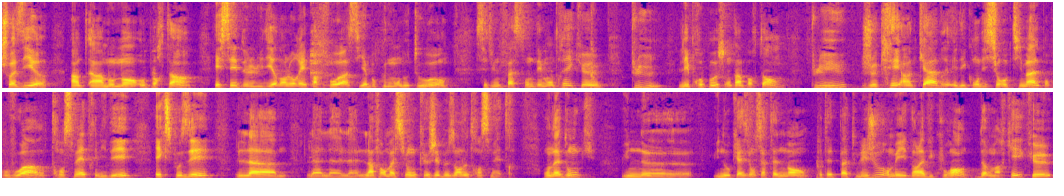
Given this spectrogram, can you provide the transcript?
choisir un, moment opportun, essayer de lui dire dans l'oreille parfois s'il y a beaucoup de monde autour. C'est une façon de démontrer que plus les propos sont importants, plus je crée un cadre et des conditions optimales pour pouvoir transmettre l'idée, exposer l'information que j'ai besoin de transmettre. On a donc une, euh, une occasion certainement, peut-être pas tous les jours, mais dans la vie courante, de remarquer que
